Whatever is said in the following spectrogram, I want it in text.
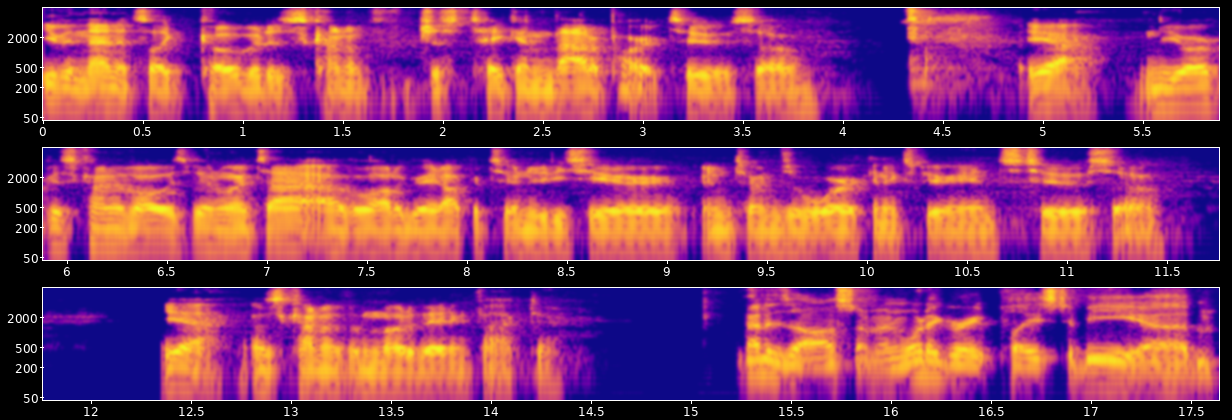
even then it's like covid has kind of just taken that apart too so yeah new york has kind of always been where it's at. I have a lot of great opportunities here in terms of work and experience too so yeah it was kind of a motivating factor. That is awesome and what a great place to be um,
